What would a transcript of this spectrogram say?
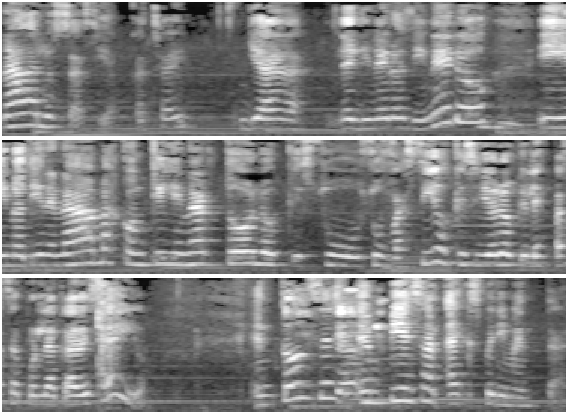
nada lo sacia, ¿cachai? Ya el dinero es dinero y no tiene nada más con qué llenar todo lo que sus vacíos, que sé yo, lo que les pasa por la cabeza a ellos. Entonces empiezan a experimentar.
